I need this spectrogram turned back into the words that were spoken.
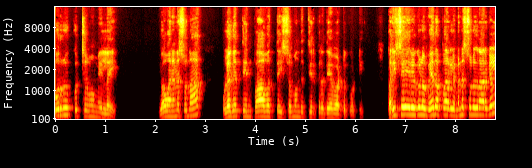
ஒரு குற்றமும் இல்லை. யோவன் என்ன சொன்னார்? உலகத்தின் பாவத்தை சுமந்து தீர்க்கிற தேவாட்டு கூட்டி பரிசெயர்களும் வேதப்பார்களும் என்ன சொல்லுகிறார்கள்?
